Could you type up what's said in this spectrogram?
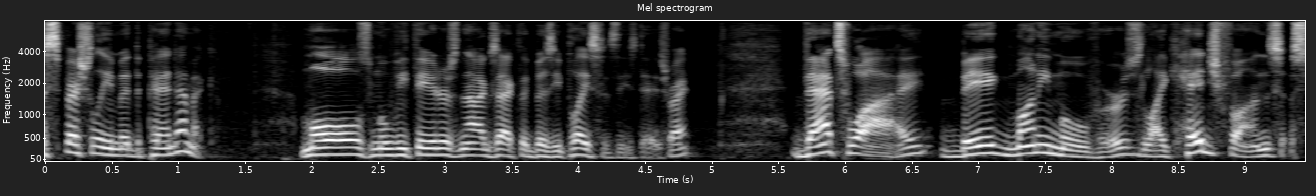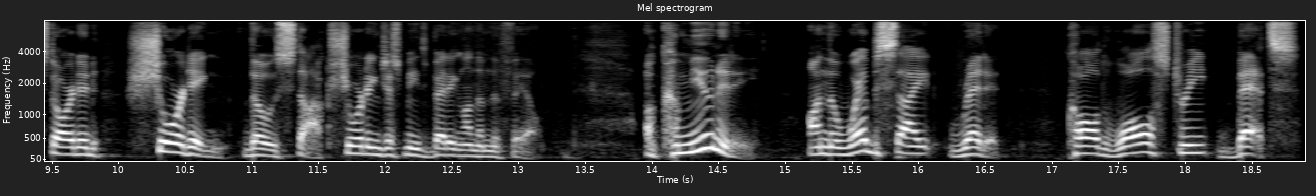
especially amid the pandemic. Malls, movie theaters, not exactly busy places these days, right? That's why big money movers like hedge funds started shorting those stocks. Shorting just means betting on them to fail. A community on the website Reddit called Wall Street Bets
